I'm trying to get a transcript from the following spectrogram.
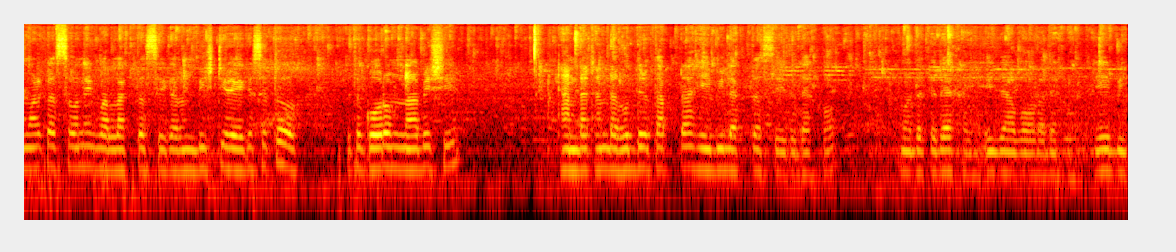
আমার কাছে অনেক ভালো লাগতেছে, কারণ বৃষ্টি হয়ে গেছে তো তো গরম না বেশি। ঠান্ডা ঠান্ডা রোদের তাপটা হেভি লাগতেছে, এই দেখো, তোমাদেরকে দেখাই, এই যে আবহাওয়াটা দেখো হেভি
